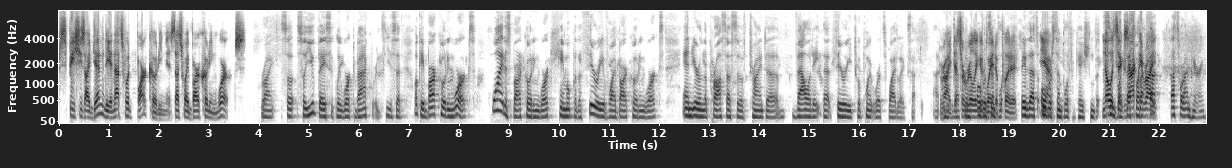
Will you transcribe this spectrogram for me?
species identity, and that's what barcoding is. That's why barcoding works. Right. So so you've basically worked backwards. You said, okay, barcoding works. Why does barcoding work? Came up with a theory of why barcoding works, and you're in the process of trying to validate that theory to a point where it's widely accepted. Uh, Right. That's a really good way to put it. Maybe that's Yeah. oversimplification, but No, it's like that's exactly I- right. that- that's what I'm hearing.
